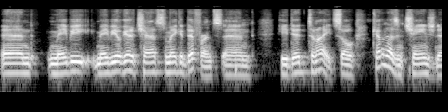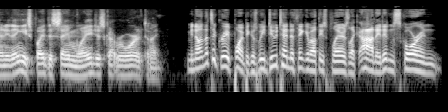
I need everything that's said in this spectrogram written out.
and maybe maybe you'll get a chance to make a difference. And he did tonight. So Kevin hasn't changed anything. He's played the same way. Just got rewarded tonight. You know, and that's a great point because we do tend to think about these players like, ah, they didn't score in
